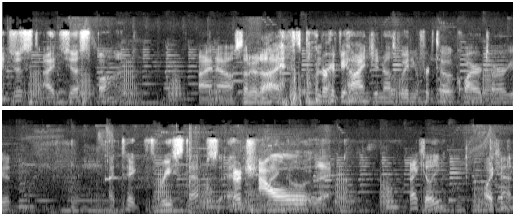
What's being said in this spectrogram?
just I just spawned. I know, so did I. I spawned right behind you and I was waiting for it to acquire target. I take three steps and Ouch. I go Ow. there. Can I kill you? Oh, I can.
